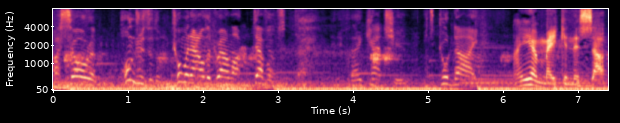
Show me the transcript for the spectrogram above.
I saw them, hundreds of them, coming out of the ground like devils. And If they catch you, it's good night. I am making this up.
